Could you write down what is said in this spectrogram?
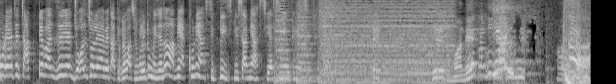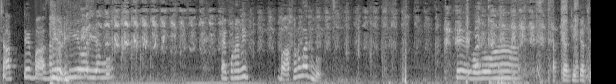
পড়ে আছে চারটে বাজতে যায় জল চলে যাবে। তাতে করে বাসনগুলো একটু মেজে দাও আমি এক্ষুনি আসছি প্লিজ প্লিজ আমি আসছি আসছি মেয়ে উঠে গেছে। মানে? চারটে বাস দিয়ে বাড়ি যাব। এখন আমি বাসন মাজবো হে ভগবান। আচ্ছা ঠিক আছে।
